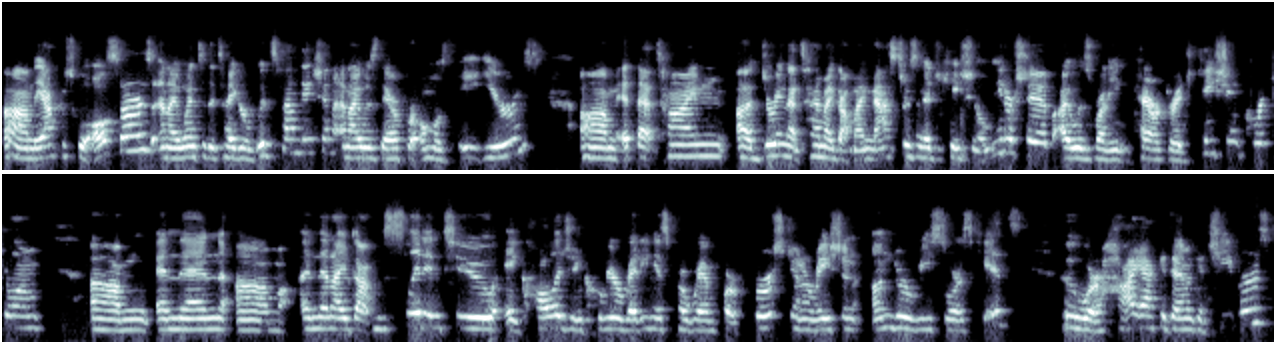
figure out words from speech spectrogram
um, the After School All Stars and I went to the Tiger Woods Foundation and I was there for almost eight years. Um, at that time, uh, during that time, I got my master's in educational leadership. I was running character education curriculum. Um, and then um, and then I got slid into a college and career readiness program for first generation under resourced kids who were high academic achievers,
